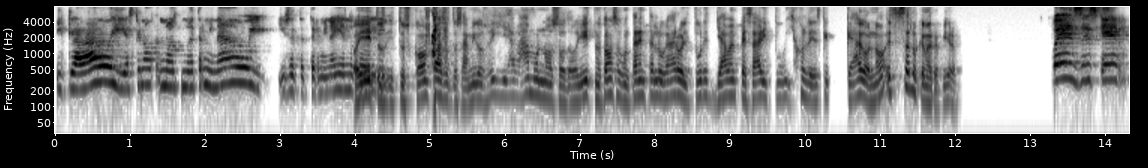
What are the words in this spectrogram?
y clavado y es que no, no, he terminado y, y, se te termina yendo oye, todo y, tus, compas o tus amigos, oye, ya vámonos o oye, nos vamos a juntar en tal lugar o el tour ya va a empezar y tú, híjole, es que, ¿qué hago? ¿No? Eso es a lo que me refiero. Pues es que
